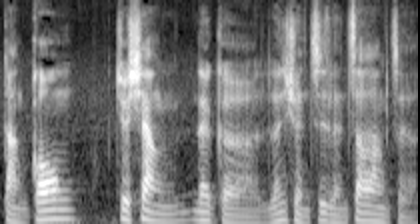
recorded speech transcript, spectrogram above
党工，就像那个人选之人造浪者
